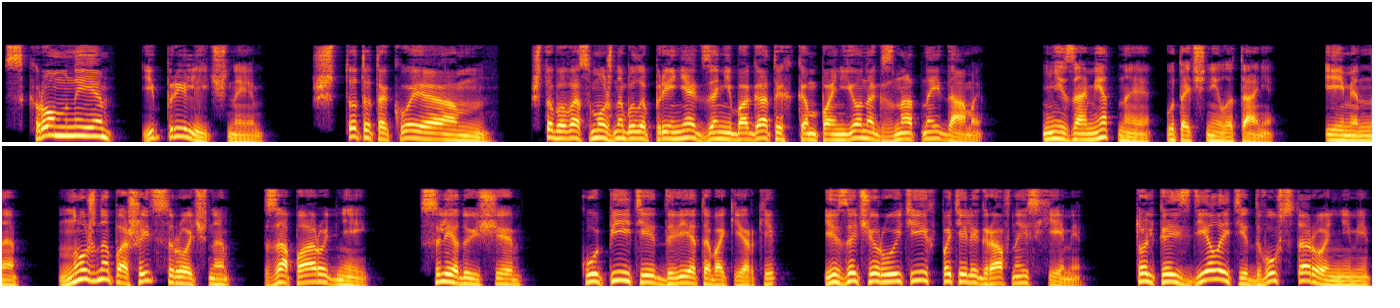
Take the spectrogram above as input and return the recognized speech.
Скромные и приличные. Что-то такое, чтобы вас можно было принять за небогатых компаньонок знатной дамы. «Незаметное», — уточнила Таня. «Именно. Нужно пошить срочно, за пару дней. Следующее. Купите две табакерки и зачаруйте их по телеграфной схеме. Только сделайте двухсторонними,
